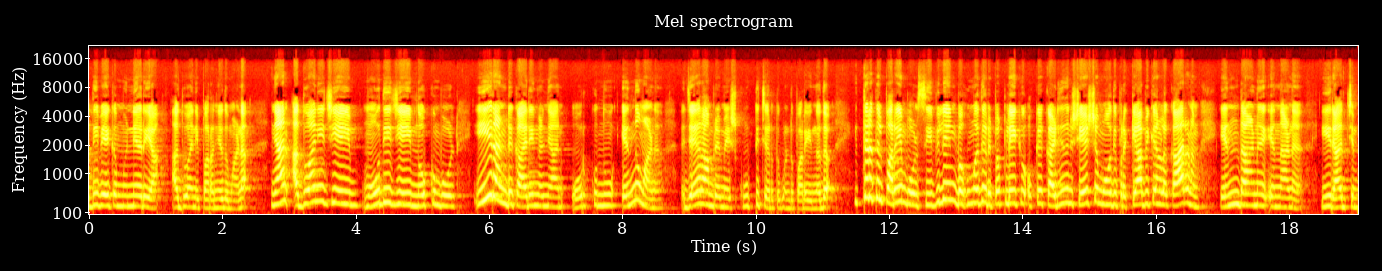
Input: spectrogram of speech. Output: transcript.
അതിവേഗം മുന്നേറിയ അദ്വാനി പറഞ്ഞതുമാണ്. ഞാൻ അദ്വാനിജിയെയും മോദിജിയെയും നോക്കുമ്പോൾ ഈ രണ്ട് കാര്യങ്ങൾ ഞാൻ ഓർക്കുന്നു എന്നുമാണ് ജയറാം രമേശ് കൂട്ടിച്ചേർത്തുകൊണ്ട് പറയുന്നത്. ഇത്തരത്തിൽ പറയുമ്പോൾ സിവിലിയൻ ബഹുമതി റിപ്പബ്ലിക് ഒക്കെ കഴിഞ്ഞതിന് ശേഷം മോദി പ്രഖ്യാപിക്കാനുള്ള കാരണം എന്താണ് എന്നാണ് ഈ രാജ്യം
